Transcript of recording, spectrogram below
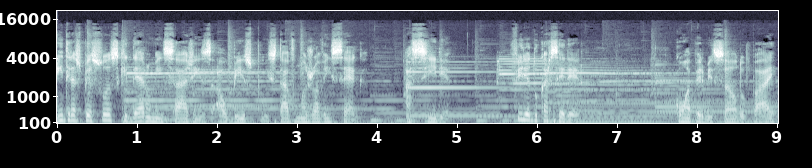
Entre as pessoas que deram mensagens ao bispo estava uma jovem cega, a Síria, filha do carcereiro. Com a permissão do pai,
